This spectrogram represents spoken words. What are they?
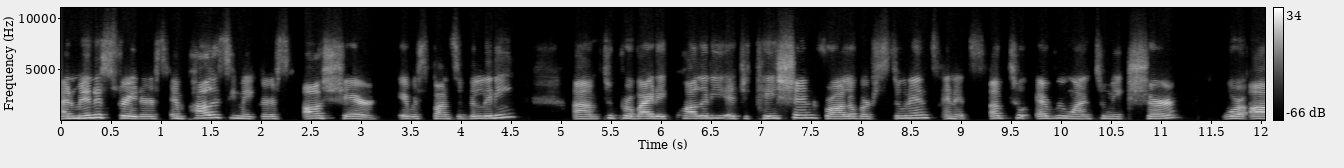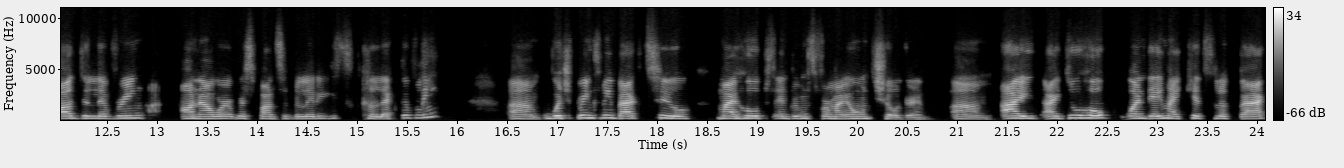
administrators, and policymakers all share a responsibility um, to provide a quality education for all of our students. And it's up to everyone to make sure we're all delivering on our responsibilities collectively, um, which brings me back to my hopes and dreams for my own children. Um, I, I do hope one day my kids look back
